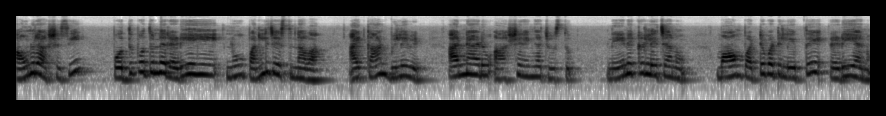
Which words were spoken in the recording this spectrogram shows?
అవును రాక్షసి పొద్దు పొద్దున్న రెడీ అయ్యి నువ్వు పనులు చేస్తున్నావా? I can't believe it. అన్నాడు ఆశ్చర్యంగా చూస్తూ. నేనెక్కడ లేచాను? మామ్ పట్టుబట్టి లేపితే రెడీ అయ్యాను.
